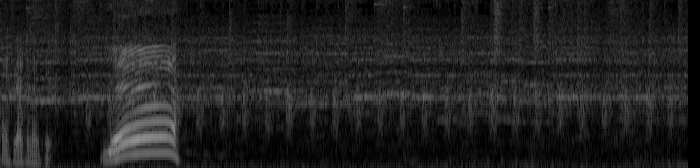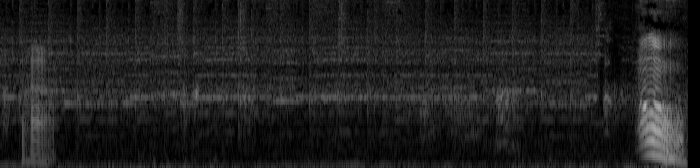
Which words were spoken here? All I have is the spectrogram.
Oh, I forgot I can levitate. Yeah! Haha. Oh!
